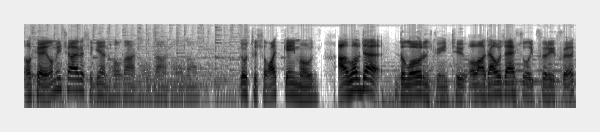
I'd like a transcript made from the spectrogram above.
Okay, let me try this again. Hold on, hold on, hold on. Go to select game mode. I love that the loading screen too. Oh wow, that was actually pretty quick.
